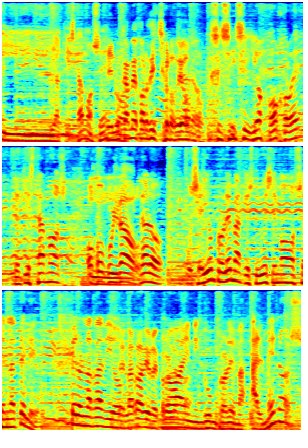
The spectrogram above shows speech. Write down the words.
Y aquí estamos, ¿eh? Y nunca Con- mejor dicho lo de Claro, ojo. Sí, sí, sí, y ojo, ojo, ¿eh? Que aquí estamos. Ojo, y, cuidado. Claro, pues sería un problema que estuviésemos en la tele, pero en la radio. En la radio no hay problema. hay ningún problema, al menos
